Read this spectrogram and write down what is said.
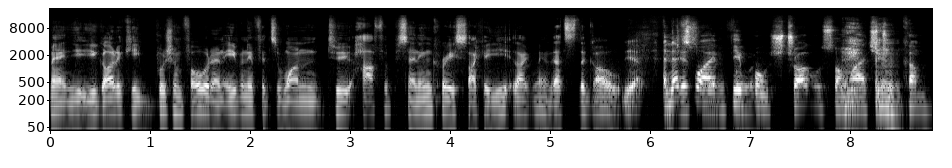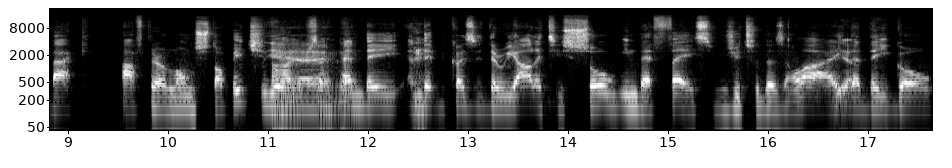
man, you, you got to keep pushing forward, and even if it's one, two, half a percent increase, like a year, like man, that's the goal. Yeah. And You're that's why people forward. struggle so much to come back after a long stoppage. Yeah. 100%, yeah. And they and they because the reality is so in their face, jiu-jitsu doesn't lie, Yeah. that they go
